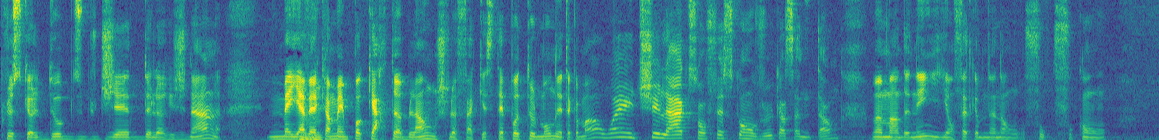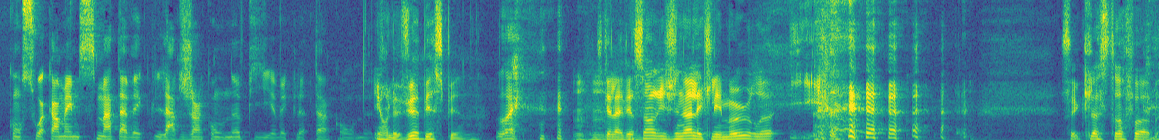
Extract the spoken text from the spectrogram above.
plus que le double du budget de l'original, mais il y avait mhm. quand même pas carte blanche, le fait que c'était pas tout le monde était comme ah ouais chillax on fait ce qu'on veut quand ça nous tente. À un moment donné ils ont fait comme non non faut, faut qu'on qu'on soit quand même smart avec l'argent qu'on a puis avec le temps qu'on a. Et on l'a vu à Bespin ouais. Mhm. parce que la version originale avec les murs là c'est claustrophobe.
